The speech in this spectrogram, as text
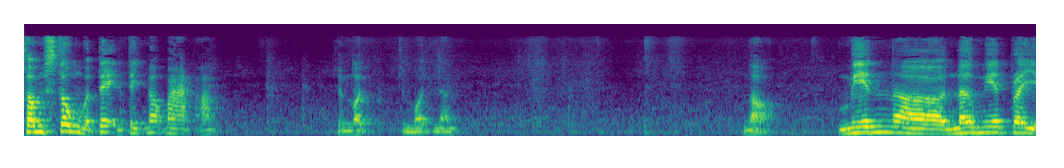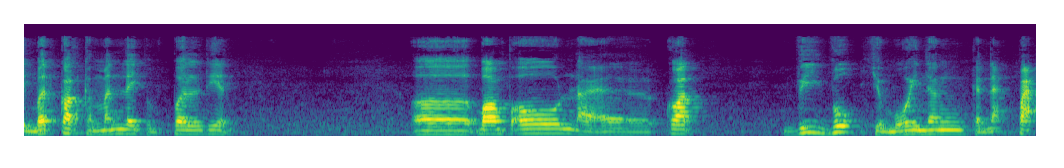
សុំស្ទង់បតិបន្តិចមកបានអត់ចំណុចចំណុចហ្នឹងណ៎មាននៅមានប្រិយមិត្តគាត់ខមមិនលេខ7ទៀតអឺបងប្អូនដែលគាត់វិវុជាមួយនឹងគណៈបក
